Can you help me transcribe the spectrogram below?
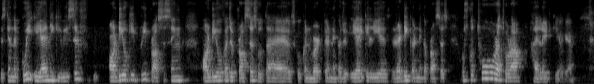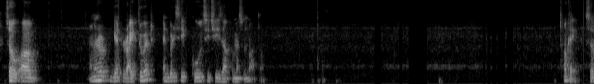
जिसके अंदर कोई एआई नहीं की हुई सिर्फ़ ऑडियो की प्री प्रोसेसिंग ऑडियो का जो प्रोसेस होता है उसको कन्वर्ट करने का जो एआई के लिए रेडी करने का प्रोसेस उसको थोड़ा थोड़ा हाईलाइट किया गया। So get right to it and बड़ी सी कूल सी चीज़ आपको मैं सुनवाता हूँ। Okay, so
